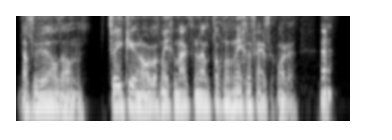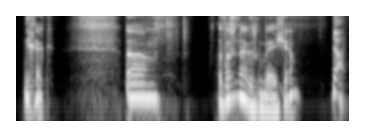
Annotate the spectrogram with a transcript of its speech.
Dat wel dan. Twee keer een oorlog meegemaakt en dan toch nog 59 worden. Hè? Niet gek. Um, dat was het eigenlijk een beetje. Ja.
